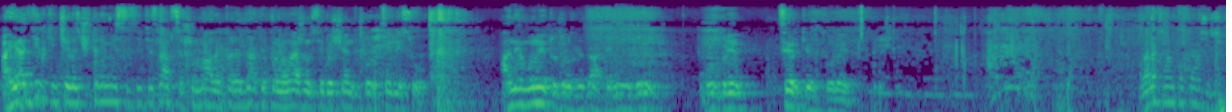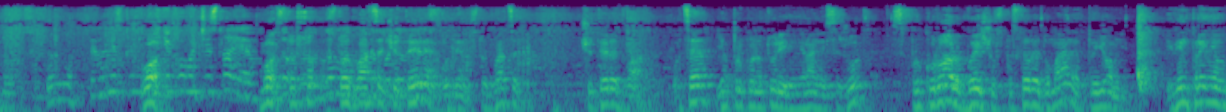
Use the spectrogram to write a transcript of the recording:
А я тільки через 4 місяці дізнався, що мали передати по належності Вищий антикорупційний суд. А не вони тут розглядати, мені дурить. Бо, блін, цирків створити. Зараз вам покажу, чи це. Ти мені скажіть, якого числа я От, вдома 100 буду 124, подивитися. 1, 124, 2. Оце я в прокуратурі генеральний сиджу. Прокурор вийшов, спустили до мене в прийомні. І він прийняв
